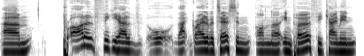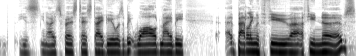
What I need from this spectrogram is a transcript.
Um, I don't think he had that great of a test in on uh, in Perth. He came in his you know his first test debut was a bit wild, maybe uh, battling with a few uh, a few nerves.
